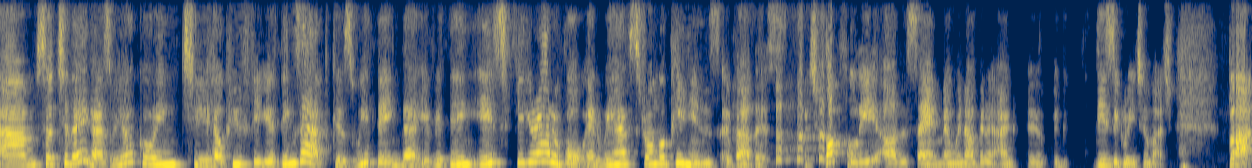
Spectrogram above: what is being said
Um, so today, guys, we are going to help you figure things out because we think that everything is figure outable, and we have strong opinions about this, which hopefully are the same, and we're not going to uh, disagree too much. But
